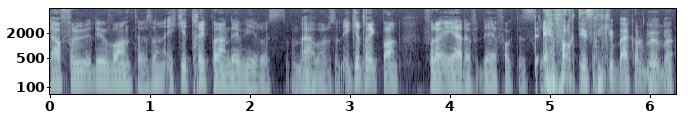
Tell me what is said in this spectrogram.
Ja, for du du er jo vant til sånn Ikke trykk på den, det er virus. Og der Ja. var det sånn, ikke trykk på den, for da er det, det er faktisk Det er faktisk ikke backalbumet.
